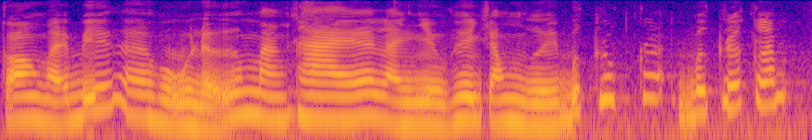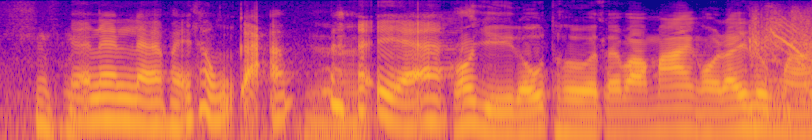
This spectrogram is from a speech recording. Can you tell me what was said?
con phải biết ờ, phụ nữ mang thai á là nhiều khi trong người bức rứt á, bức rứt lắm. Cho nên là phải thông cảm. Dạ. dạ. Có gì đổ thừa tại bà mai ngồi đây luôn mà.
